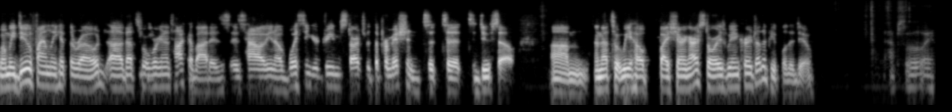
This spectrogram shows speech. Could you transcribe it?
when we do finally hit the road uh, that's what we're going to talk about is is how you know voicing your dreams starts with the permission to to to do so. Um, and that's what we hope by sharing our stories we encourage other people to do. Absolutely.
